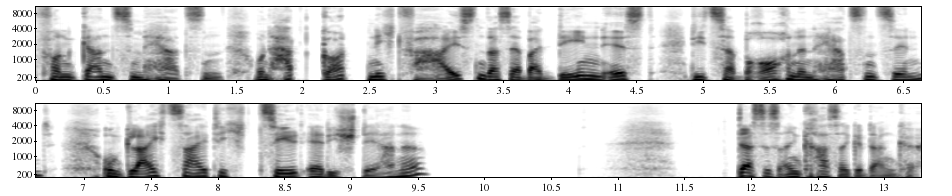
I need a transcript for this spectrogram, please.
von ganzem Herzen. Und hat Gott nicht verheißen, dass er bei denen ist, die zerbrochenen Herzens sind? Und gleichzeitig zählt er die Sterne? Das ist ein krasser Gedanke.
